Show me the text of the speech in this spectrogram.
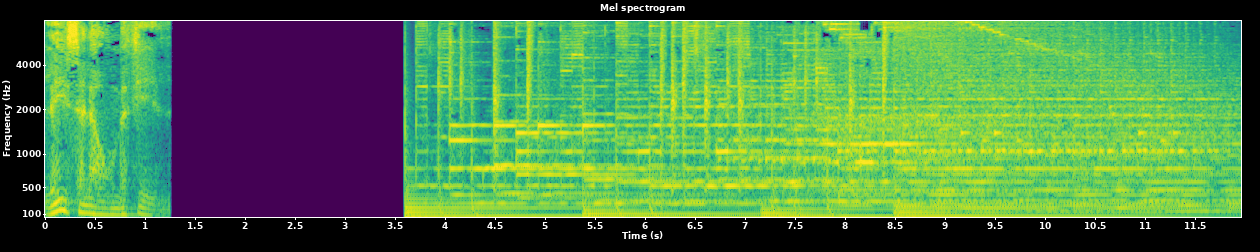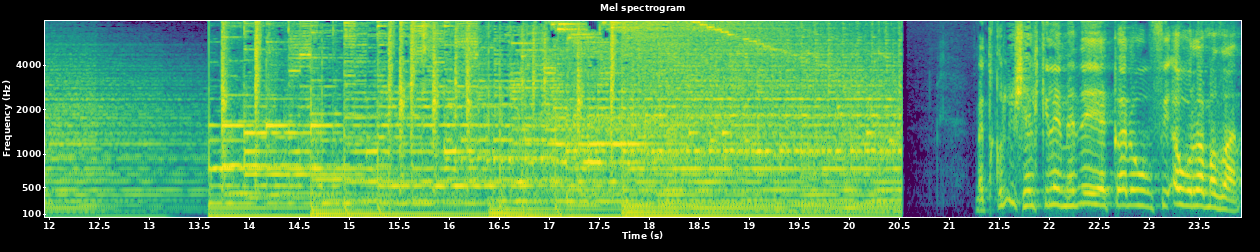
ليس له مثيل. ما تقوليش هالكلام هذايا كانوا في أول رمضان.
